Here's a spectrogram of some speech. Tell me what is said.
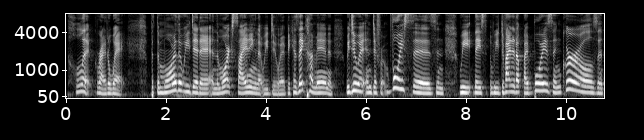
click right away. But the more that we did it and the more exciting that we do it because they come in and we do it in different voices and we they we divide it up by boys and girls and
